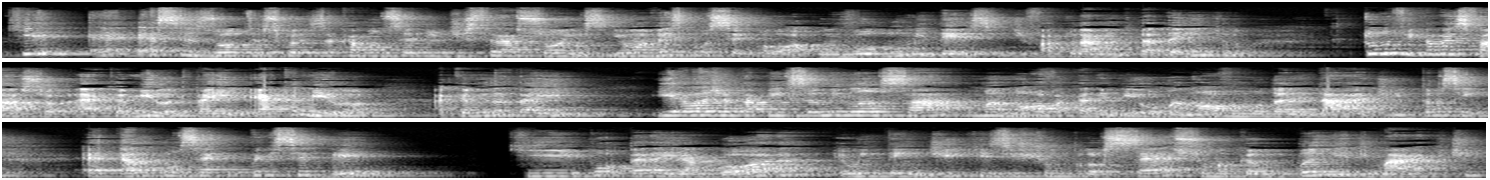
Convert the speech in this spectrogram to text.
que é, essas outras coisas acabam sendo distrações. E uma vez que você coloca um volume desse de faturamento para dentro, tudo fica mais fácil. É a Camila que está aí? É a Camila. A Camila está aí e ela já está pensando em lançar uma nova academia, uma nova modalidade. Então, assim, é, ela consegue perceber que, pô, peraí, agora eu entendi que existe um processo, uma campanha de marketing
